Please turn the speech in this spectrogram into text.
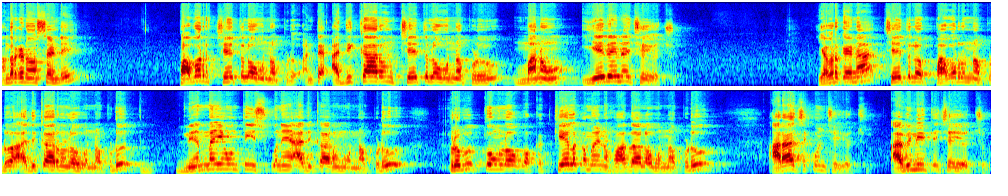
అందరికీ నమస్తే అండి. పవర్ చేతిలో ఉన్నప్పుడు అంటే అధికారం చేతిలో ఉన్నప్పుడు మనం ఏదైనా చేయొచ్చు. ఎవరికైనా చేతిలో పవర్ ఉన్నప్పుడు అధికారంలో ఉన్నప్పుడు నిర్ణయం తీసుకునే అధికారం ఉన్నప్పుడు ప్రభుత్వంలో ఒక కీలకమైన హోదాలో ఉన్నప్పుడు అరాచకం చేయొచ్చు అవినీతి చేయొచ్చు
